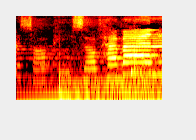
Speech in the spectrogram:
I saw a piece of heaven.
